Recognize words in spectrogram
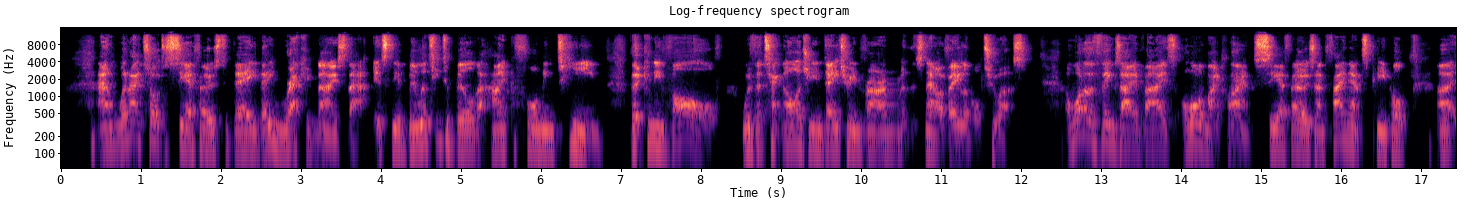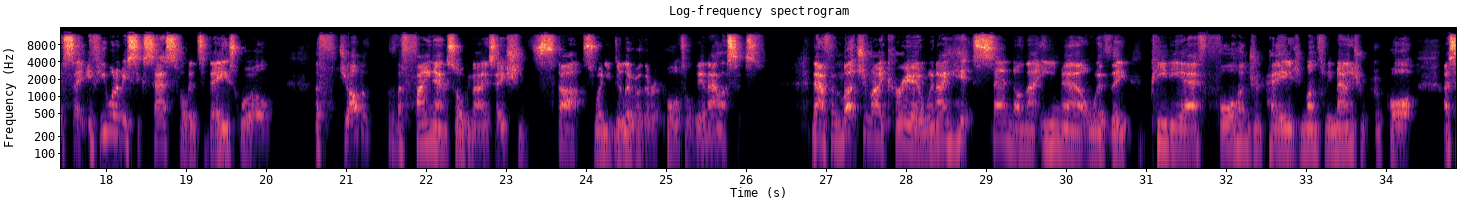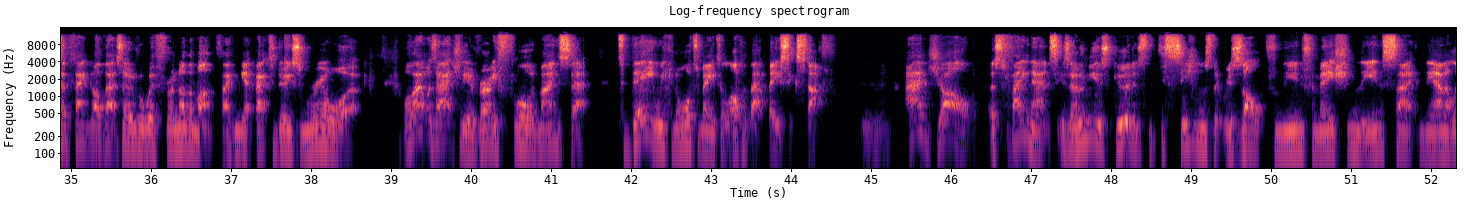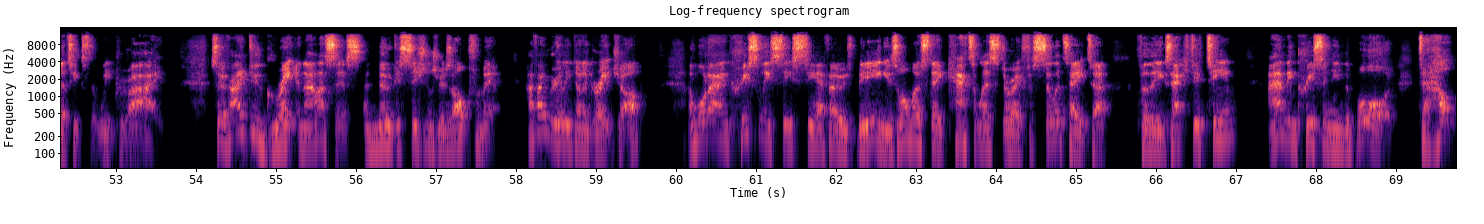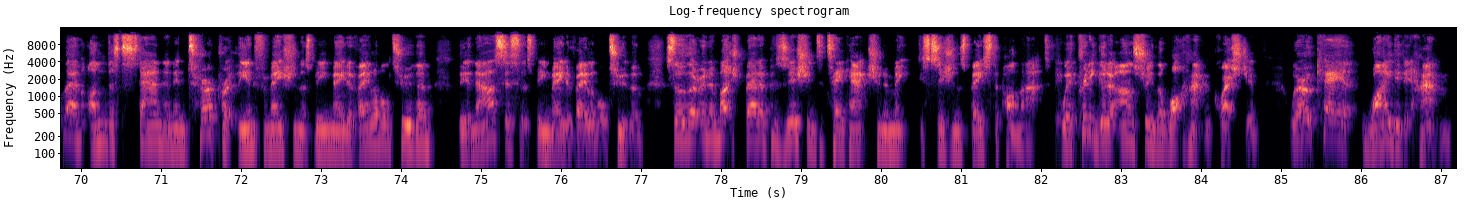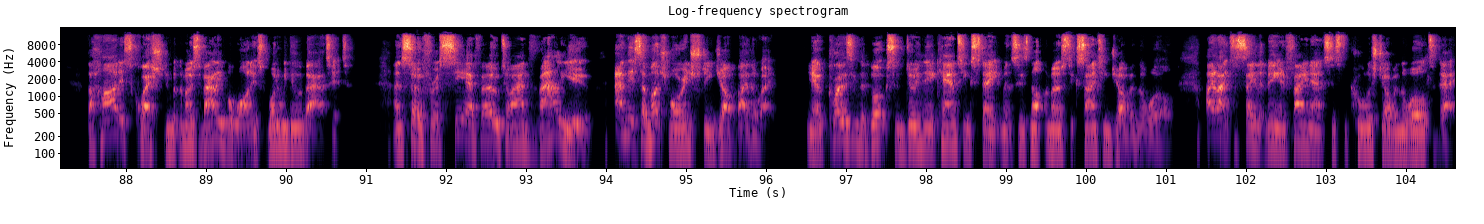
And when I talk to CFOs today, they recognize that. It's the ability to build a high performing team that can evolve with the technology and data environment that's now available to us. And one of the things I advise all of my clients, CFOs and finance people, uh, say if you want to be successful in today's world, the job of the finance organization starts when you deliver the report or the analysis. Now, for much of my career, when I hit send on that email with the PDF 400 page monthly management report, I said, thank God that's over with for another month. I can get back to doing some real work. Well, that was actually a very flawed mindset. Today, we can automate a lot of that basic stuff. Mm-hmm. Our job as finance is only as good as the decisions that result from the information, the insight, and the analytics that we provide. So if I do great analysis and no decisions result from it, have I really done a great job? And what I increasingly see CFOs being is almost a catalyst or a facilitator for the executive team and increasingly the board to help them understand and interpret the information that's being made available to them, the analysis that's being made available to them, so they're in a much better position to take action and make decisions based upon that. We're pretty good at answering the what happened question. We're okay at why did it happen. The hardest question, but the most valuable one, is what do we do about it? And so for a CFO to add value, and it's a much more interesting job, by the way you know, closing the books and doing the accounting statements is not the most exciting job in the world. I like to say that being in finance is the coolest job in the world today.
